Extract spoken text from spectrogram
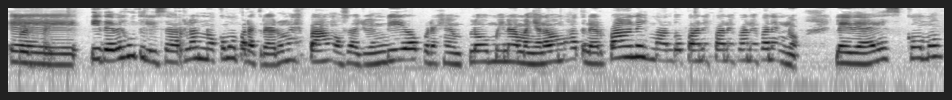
Eh, y debes utilizarla no como para crear un spam, o sea, yo envío, por ejemplo, mira, mañana vamos a tener panes, mando panes, panes, panes, panes. No, la idea es como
